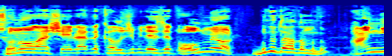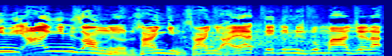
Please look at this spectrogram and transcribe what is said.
Sonu olan şeylerde kalıcı bir lezzet olmuyor. Bunu da anlamadım. Hangimiz, hangimiz anlıyoruz? Hangimiz? Hangi? Hayat dediğimiz bu macera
